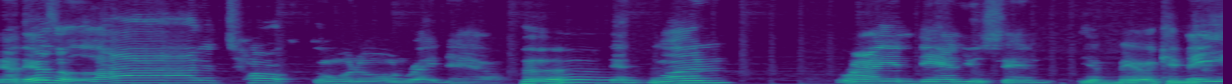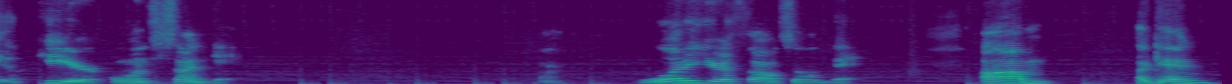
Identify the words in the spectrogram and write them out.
Now there's a lot of talk going on right now that one Bryan Danielson the American may appear on Sunday. What are your thoughts on that? Um, again,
